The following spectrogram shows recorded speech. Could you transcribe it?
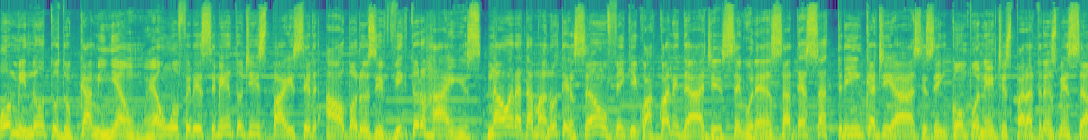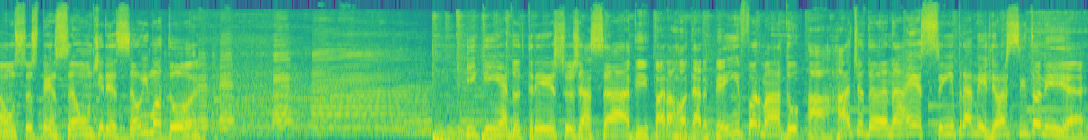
O Minuto do Caminhão é um oferecimento de Spicer, Álvaros e Victor Heinz. Na hora da manutenção, fique com a qualidade e segurança dessa trinca de ases em componentes para transmissão, suspensão, direção e motor. E quem é do trecho já sabe, para rodar bem informado, a Rádio Dana é sempre a melhor sintonia.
